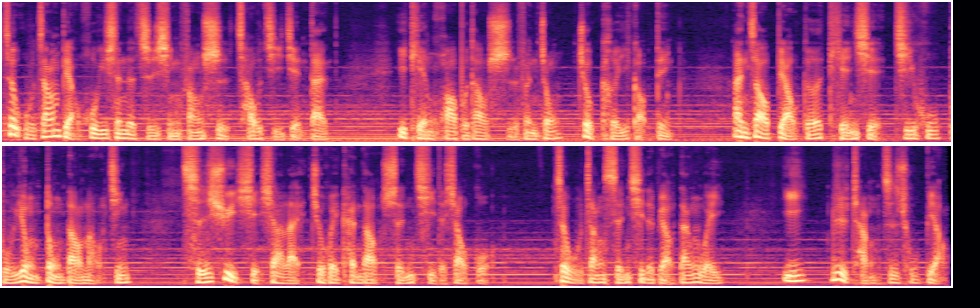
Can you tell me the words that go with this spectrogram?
这五张表护一生的执行方式超级简单。一天花不到十分钟就可以搞定，按照表格填写，几乎不用动到脑筋，持续写下来就会看到神奇的效果。这五张神奇的表单为：一、日常支出表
